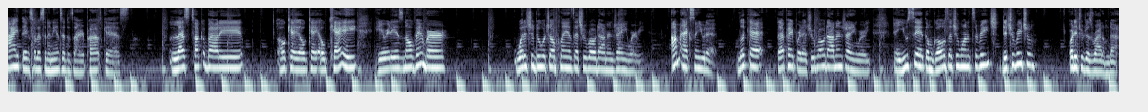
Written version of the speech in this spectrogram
Hi, thanks for listening in to Desire Podcast. Let's talk about it. Okay, okay, okay. Here it is, November. What did you do with your plans that you wrote down in January? I'm asking you that. Look at that paper that you wrote down in January and you said them goals that you wanted to reach. Did you reach them? Or did you just write them down?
